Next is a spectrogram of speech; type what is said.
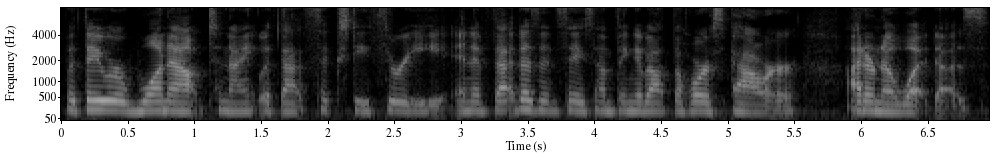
but they were one out tonight with that 63. And if that doesn't say something about the horsepower, I don't know what does.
